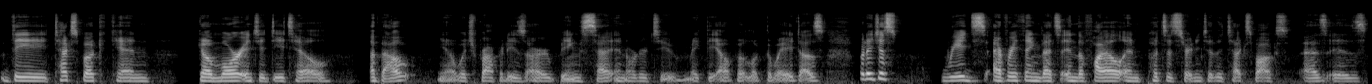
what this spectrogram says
the textbook can go more into detail about you know which properties are being set in order to make the output look the way it does but it just reads everything that's in the file and puts it straight into the text box as is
